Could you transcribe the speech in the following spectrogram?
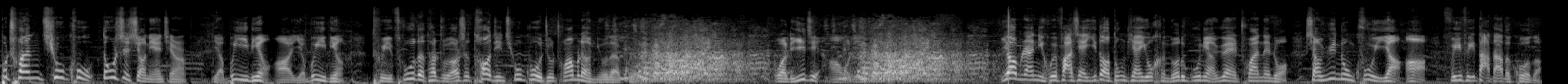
不穿秋裤都是小年轻，也不一定啊，也不一定。腿粗的他主要是套进秋裤就穿不了牛仔裤。我理解啊，我理解。要不然你会发现，一到冬天，有很多的姑娘愿意穿那种像运动裤一样啊，肥肥大大的裤子，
